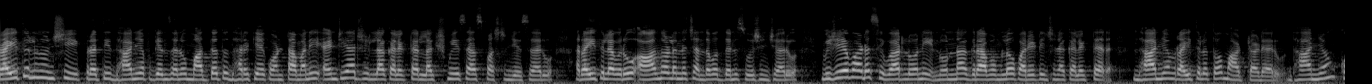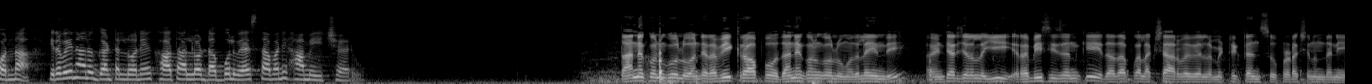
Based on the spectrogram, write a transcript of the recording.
రైతుల నుంచి ప్రతి ధాన్యపు గింజను మద్దతు ధరకే కొంటామని ఎన్టీఆర్ జిల్లా కలెక్టర్ లక్ష్మీశా స్పష్టం చేశారు. రైతులెవరూ ఆందోళన చెందవద్దని సూచించారు. విజయవాడ శివార్లోని నున్నా గ్రామంలో పర్యటించిన కలెక్టర్ ధాన్యం రైతులతో మాట్లాడారు. ధాన్యం కొన్న ఇరవై నాలుగు గంటల్లోనే ఖాతాల్లో డబ్బులు వేస్తామని హామీ ఇచ్చారు. ధాన్య కొనుగోలు అంటే రబీ క్రాప్ ధాన్య కొనుగోలు మొదలైంది ఎన్టీఆర్ జిల్లాలో ఈ రబీ సీజన్కి దాదాపుగా లక్ష అరవై వేల మెట్రిక్ టన్స్ ప్రొడక్షన్ ఉందని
